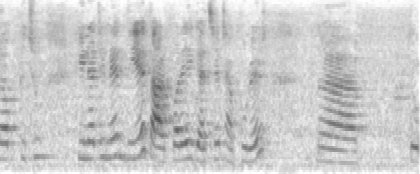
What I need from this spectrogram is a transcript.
সব কিছু কিনে টিনে দিয়ে তারপরেই গেছে ঠাকুরের। তো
